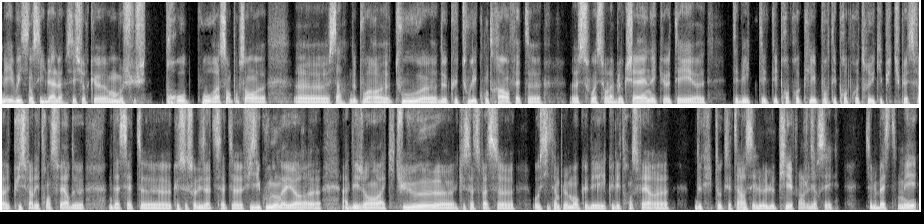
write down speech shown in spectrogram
Mais oui, sinon c'est idéal. C'est sûr que moi, je, suis trop pour à 100% ça, de pouvoir tout, de que tous les contrats en fait soient sur la blockchain et que tu aies tes, tes, propres clés pour tes propres trucs et puis tu puisses faire, des transferts de d'assets, que ce soit des assets physiques ou non d'ailleurs, à des gens à qui tu veux, que ça se fasse aussi simplement que des que des transferts de crypto, etc. C'est le, le, pied. Enfin, je veux dire, c'est c'est le best. Mais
